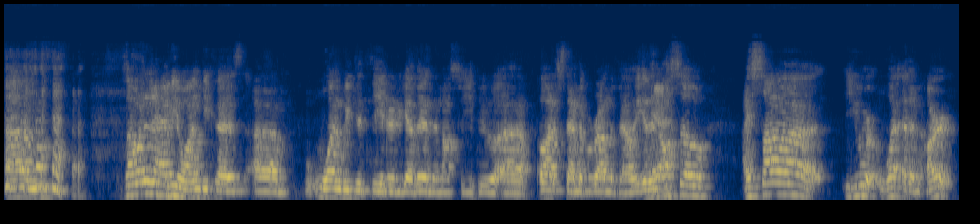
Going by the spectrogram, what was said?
Um, so I wanted to have you on because um, one, we did theater together, and then also you do uh, a lot of stand up around the valley, and then Yeah. also I saw you were what at an art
